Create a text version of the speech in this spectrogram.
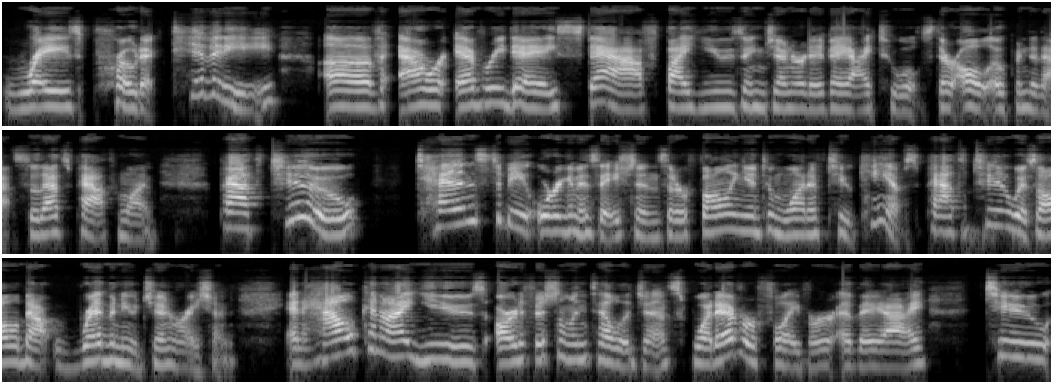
raise productivity of our everyday staff by using generative AI tools. They're all open to that. So that's path one. Path two tends to be organizations that are falling into one of two camps. Path two is all about revenue generation. And how can I use artificial intelligence, whatever flavor of AI, to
